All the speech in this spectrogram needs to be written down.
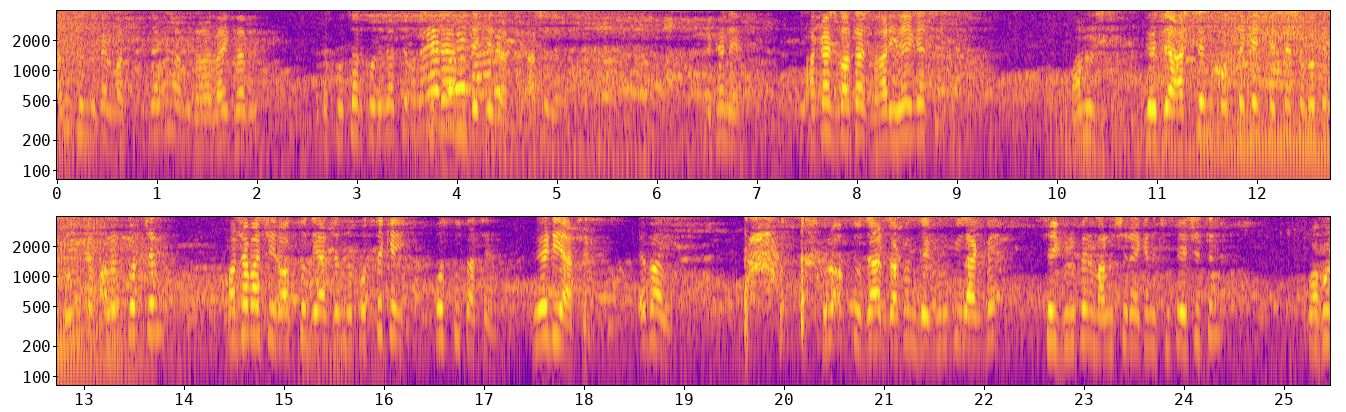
আমি খন্দকার মাসুদি যাবেন আমি ধারাবাহিকভাবে এটা প্রচার করে যাচ্ছে এবং সেটাই আমি দেখিয়ে যাচ্ছি। আসলে এখানে আকাশ বাতাস ভারী হয়ে গেছে। মানুষ যে যে আসছেন প্রত্যেকেই স্বেচ্ছাসেবকের ভূমিকা পালন করছেন। পাশাপাশি রক্ত দেওয়ার জন্য প্রত্যেকেই প্রস্তুত আছেন রেডি আছেন এবং রক্ত যার যখন যে গ্রুপই লাগবে সেই গ্রুপের মানুষেরা এখানে ছুটে এসেছেন। কখন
